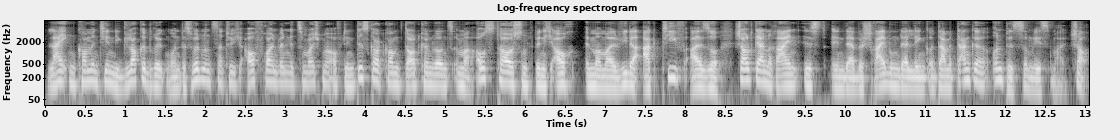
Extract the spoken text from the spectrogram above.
liken, kommentieren, die Glocke drücken und es würde uns natürlich auch freuen, wenn ihr zum Beispiel auf den Discord kommt. Dort können wir uns immer austauschen. Bin ich auch immer mal wieder aktiv. Also schaut gerne rein, ist in der Beschreibung der Link und damit danke und bis zum nächsten Mal. Ciao.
